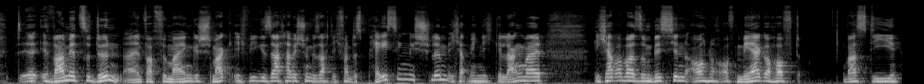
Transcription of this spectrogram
Äh, war mir zu dünn, einfach für meinen Geschmack. Ich, wie gesagt, habe ich schon gesagt, ich fand das Pacing nicht schlimm, ich habe mich nicht gelangweilt. Ich habe aber so ein bisschen auch noch auf mehr gehofft, was die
